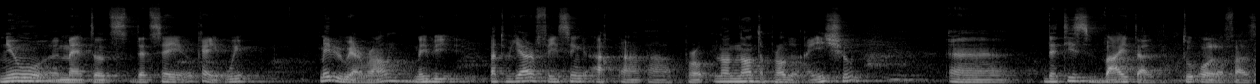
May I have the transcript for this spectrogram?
new uh, methods that say, okay, we, maybe we are wrong, maybe, but we are facing a, a pro- not, not a problem, an issue uh, that is vital to all of us.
